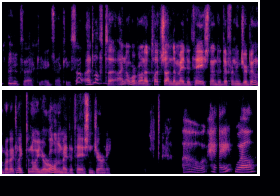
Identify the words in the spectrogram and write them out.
Exactly exactly. So i'd love to i know we're going to touch on the meditation and the different things you're doing but i'd like to know your own meditation journey. Oh okay. Well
